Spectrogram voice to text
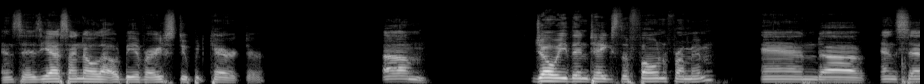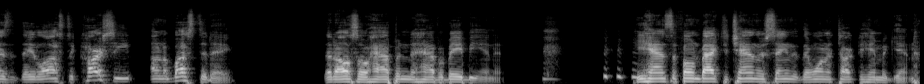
and says, "Yes, I know that would be a very stupid character." Um, Joey then takes the phone from him and uh, and says that they lost a car seat on a bus today that also happened to have a baby in it. he hands the phone back to Chandler, saying that they want to talk to him again.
